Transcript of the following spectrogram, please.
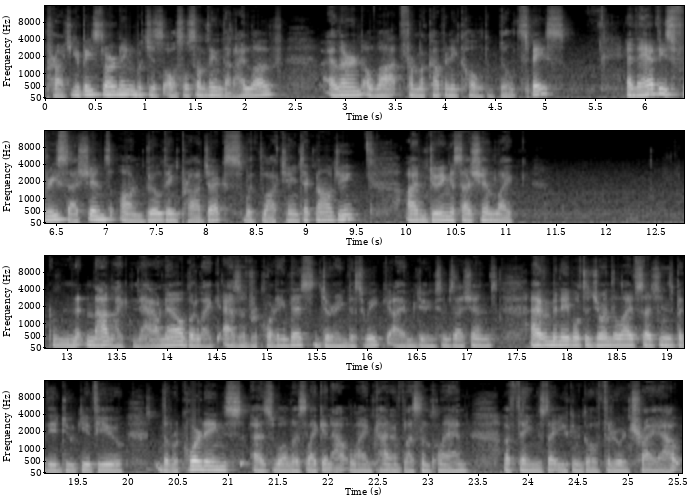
project-based learning, which is also something that I love, I learned a lot from a company called BuildSpace. And they have these free sessions on building projects with blockchain technology. I'm doing a session like not like now now but like as of recording this during this week i'm doing some sessions. I haven't been able to join the live sessions but they do give you the recordings as well as like an outline kind of lesson plan of things that you can go through and try out.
